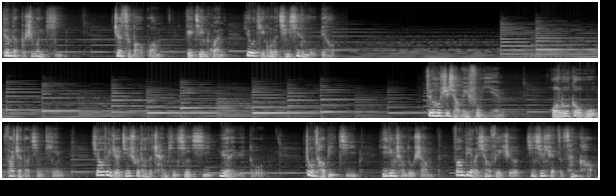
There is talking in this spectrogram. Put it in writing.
根本不是问题。这次曝光给监管又提供了清晰的目标。最后是小梅复言，网络购物发展到今天，消费者接触到的产品信息越来越多，种草笔记。一定程度上方便了消费者进行选择参考，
